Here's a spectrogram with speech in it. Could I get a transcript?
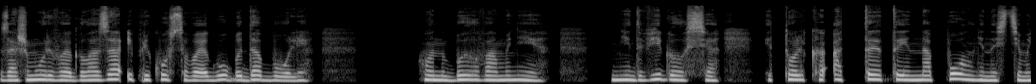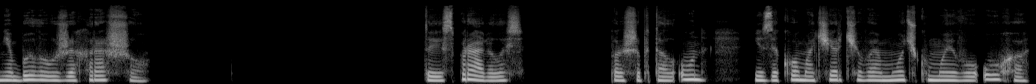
зажмуривая глаза и прикусывая губы до боли. Он был во мне, не двигался, и только от этой наполненности мне было уже хорошо. «Ты справилась», — прошептал он, языком очерчивая мочку моего уха,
